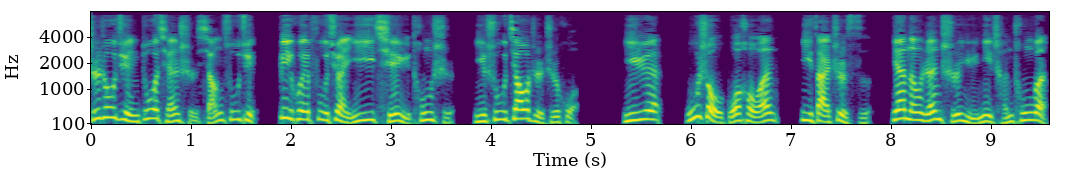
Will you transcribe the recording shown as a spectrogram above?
石州郡多遣使降苏郡，必会复劝夷且与通使，以书交质之祸。以曰：“吾受国厚恩，意在至死，焉能仁耻与逆臣通问？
